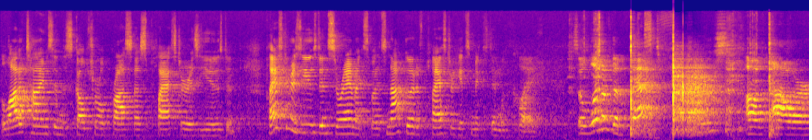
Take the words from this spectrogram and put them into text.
a lot of times in the sculptural process plaster is used and plaster is used in ceramics but it's not good if plaster gets mixed in with clay. So one of the best features of our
